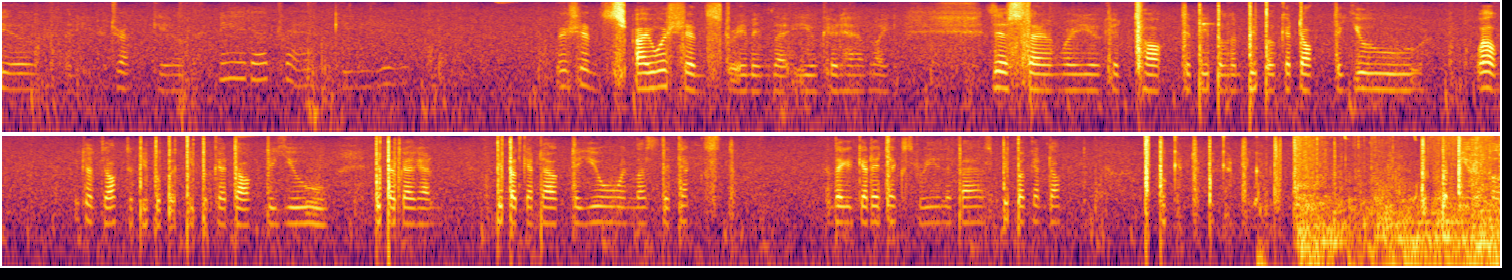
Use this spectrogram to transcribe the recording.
I need a trap kill. Need a trap kill. Wish in, I wish in streaming that you could have like this thing where you could talk to people and people could talk to you. Well, you can talk to people, but people can talk to you. People can people can talk to you unless they text, and they get a text really fast. People can talk. People can. People can. People can. The beautiful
